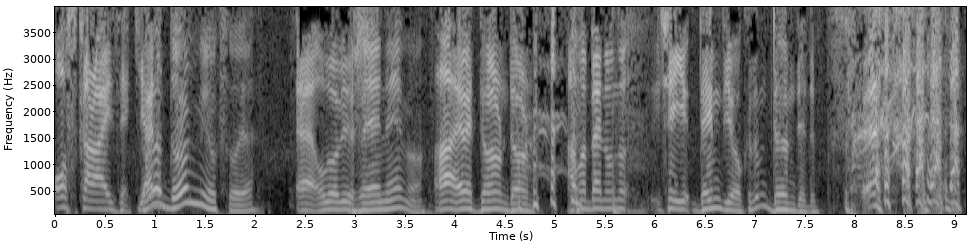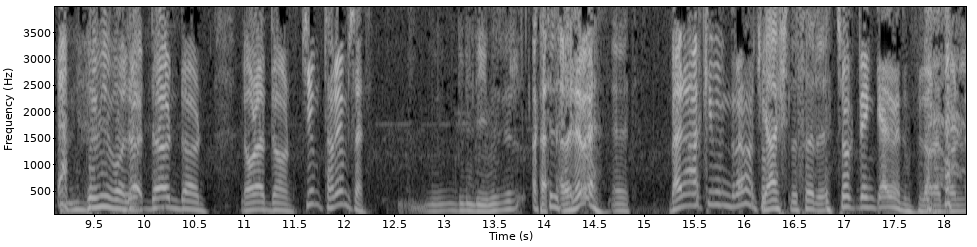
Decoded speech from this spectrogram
Oscar Isaac. Yani Yani Dörn mü yoksa o ya? E, olabilir. RN mi o? Aa evet Dern Dern. Ama ben onu şey dem diye okudum. Dön dedim. Demi böyle. Dön Dern Dern. Laura Dern. Kim tanıyor musun sen? Bildiğimiz bir aktris. Ha, öyle mi? Evet. Ben hakimimdir ama çok Yaşlı sarı. çok denk gelmedim Laura Dern'le.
